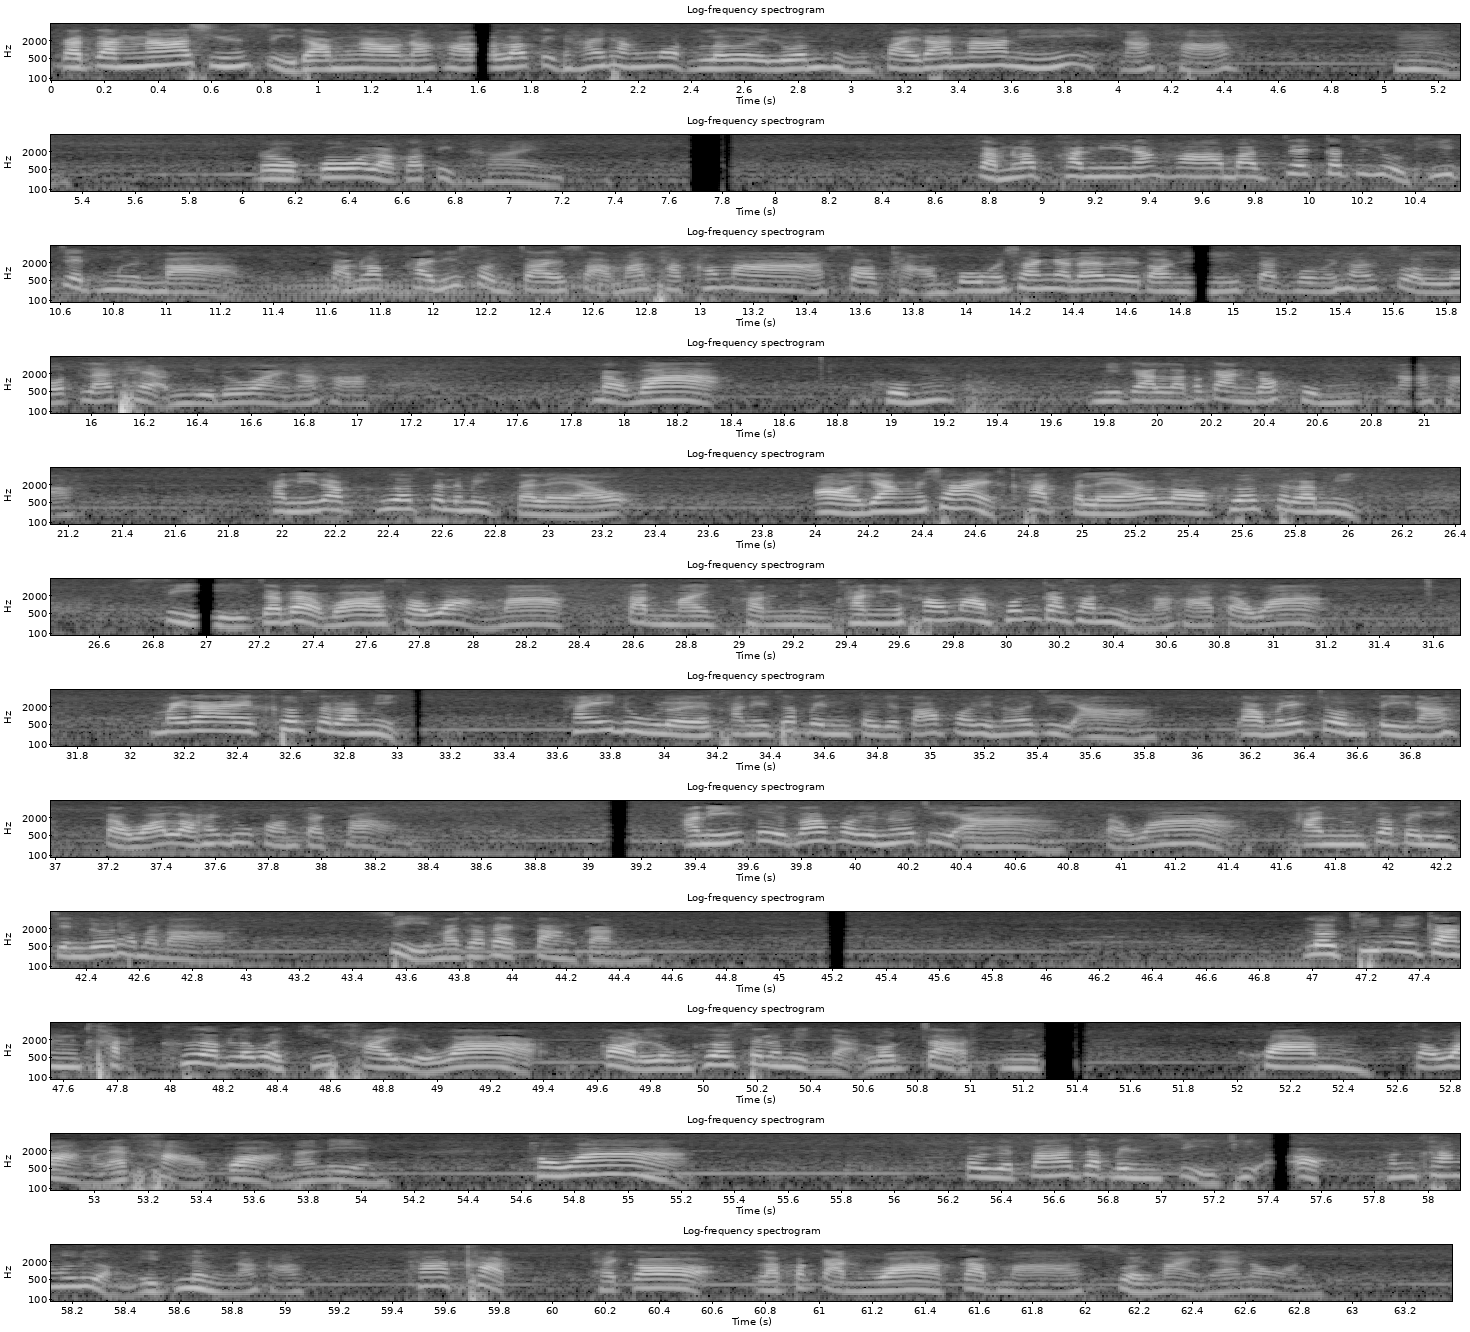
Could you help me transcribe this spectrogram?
กระจังหน้าชิ้นสีดำเงานะคะ เราติดให้ทั้งหมดเลยรวมถึงไฟด้านหน้านี้นะคะ อืมโลโก้เราก็ติดให้ สำหรับคันนี้นะคะบัตเจ็ตก็จะอยู่ที่ 70,000 บาทสำหรับใครที่สนใจสามารถทักเข้ามาสอบถามโปรโมชั่นกันได้เลยตอนนี้จัดโปรโมชั่นส่วนลดและแถมอยู่ด้วยนะคะ แบบว่าคุ้มมีการรับประกันก็คุ้มนะคะคันนี้เราเคลือบเซรามิกไปแล้วอ๋อยังไม่ใช่ขัดไปแล้ว รอเคลือบเซรามิกสีจะแบบว่าสว่างมากตัดไมค์คันหนึ่งคันนี้เข้ามาพ่นกันสนิมนะคะ แต่ว่าไม่ได้เคลือบเซรามิกให้ดูเลยคันนี้จะเป็น Toyota Fortuner GR เราไม่ได้โจมตีนะ แต่ว่าเราให้ดูความแตกต่าง อันนี้ Toyota Fortuner GR แต่ว่าคันนู้นจะเป็น Legender ธรรมดา สีมันจะแตกต่างกัน รถที่มีการขัดเคลือบระเบิดขี้ใครหรือว่าก่อนลงเคลือบเซรามิกเนี่ยรถจะมีความสว่างและขาวกว่านั่นเอง เพราะว่าโตโยต้าจะเป็นสีที่ออกค่อนข้างเหลืองนิดหนึ่งนะคะ ถ้าขัดแพทก็รับประกันว่ากลับมาสวยใหม่แน่นอน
